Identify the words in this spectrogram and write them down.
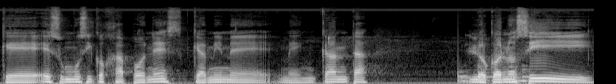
que es un músico japonés que a mí me, me encanta. Lo conocí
